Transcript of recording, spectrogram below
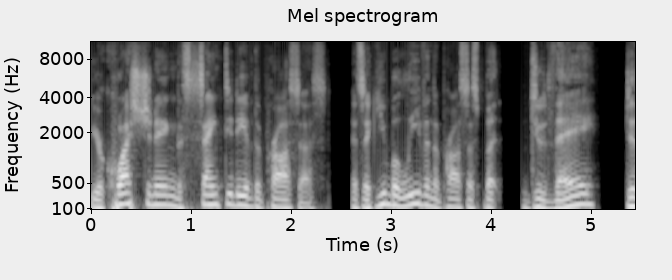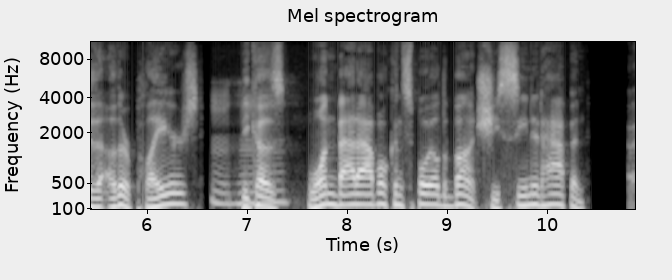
You're questioning the sanctity of the process. It's like you believe in the process, but do they? Do the other players? Because one bad apple can spoil the bunch. She's seen it happen. Uh,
